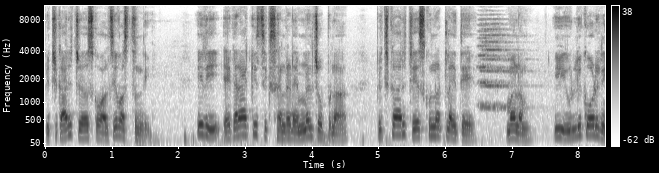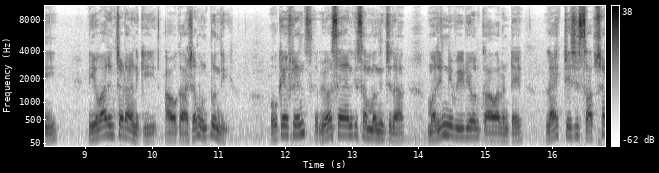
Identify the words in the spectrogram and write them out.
పిచికారీ చేసుకోవాల్సి వస్తుంది. ఇది ఎకరాకి సిక్స్ హండ్రెడ్ ఎంఎల్ చొప్పున పిచికారీ చేసుకున్నట్లయితే మనం ఈ ఉల్లికోడిని నివారించడానికి అవకాశం ఉంటుంది. ఓకే ఫ్రెండ్స్ వ్యవసాయానికి సంబంధించిన మరిన్ని వీడియోలు కావాలంటే లైక్ చేసి సబ్స్క్రైబ్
